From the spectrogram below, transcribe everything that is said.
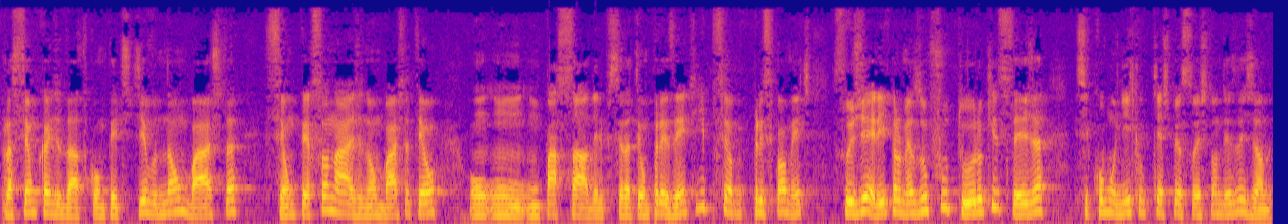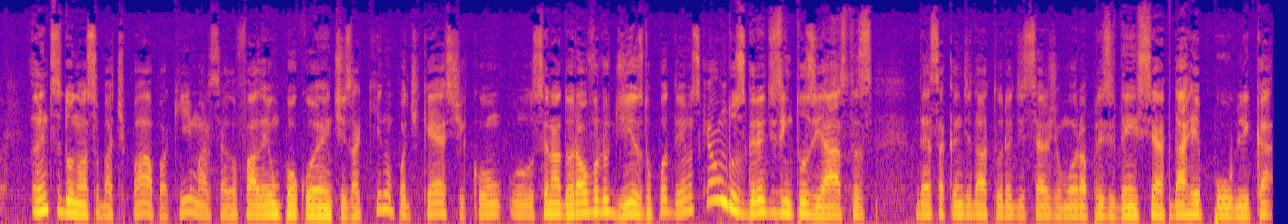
para ser um candidato competitivo não basta ser um personagem, não basta ter um, um, um, passado, ele precisa ter um presente e principalmente sugerir pelo menos um futuro que seja se comunique com o que as pessoas estão desejando. Antes do nosso bate-papo aqui, Marcelo, falei um pouco antes aqui no podcast com o senador Álvaro Dias do Podemos, que é um dos grandes entusiastas dessa candidatura de Sérgio Moro à presidência da República.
